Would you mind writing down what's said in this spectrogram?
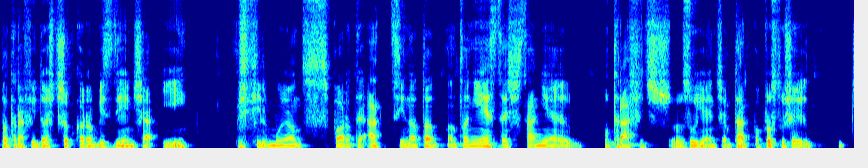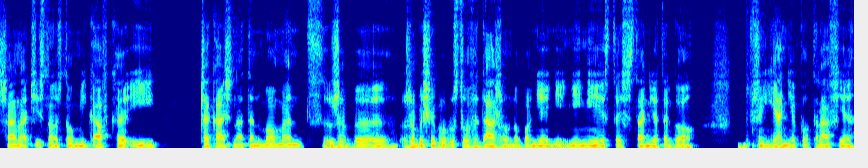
potrafi dość szybko robić zdjęcia i filmując sporty akcji, no to, no to nie jesteś w stanie utrafić z ujęciem, tak? Po prostu się trzeba nacisnąć tą migawkę i czekać na ten moment, żeby, żeby się po prostu wydarzył, no bo nie, nie, nie jesteś w stanie tego, przynajmniej ja nie potrafię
